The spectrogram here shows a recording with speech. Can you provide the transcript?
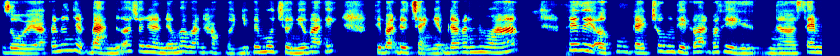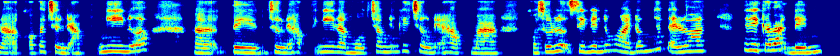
rồi, à, các nước Nhật Bản nữa. Cho nên là nếu mà bạn học ở những cái môi trường như vậy thì bạn được trải nghiệm đa văn hóa. Thế thì ở khu vực đại Trung thì các bạn có thể, ờ, xem là có các trường Đại học Nghi nữa. Ờ, thì trường Đại học Nghi là một trong những cái trường đại học mà có số lượng sinh viên nước ngoài đông nhất Đài Loan. Thế thì các bạn đến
